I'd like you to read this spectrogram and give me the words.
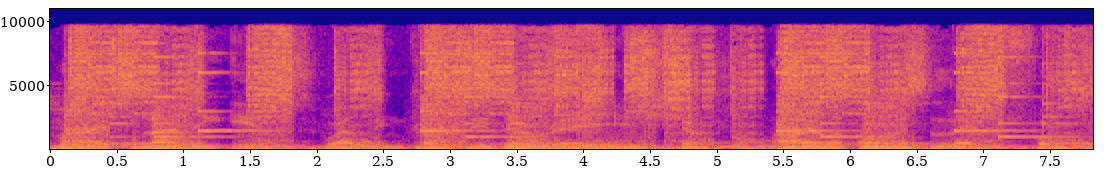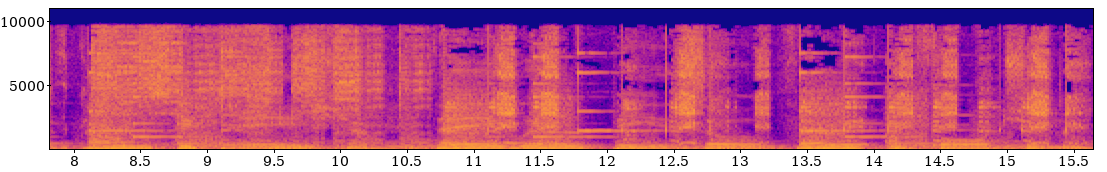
My planning is well in consideration. I will only select folks with constipation. They will be so very unfortunate.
